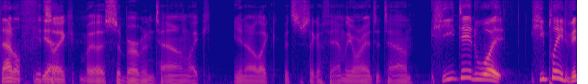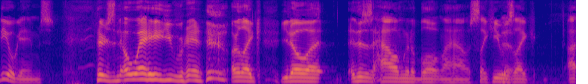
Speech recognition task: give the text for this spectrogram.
That'll. F- It's yeah. like a suburban town, like you know, like it's just like a family-oriented town. he did what he played video games. There's no way you ran or like you know what this is how I'm gonna blow up my house. Like he was Yeah. like, I,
